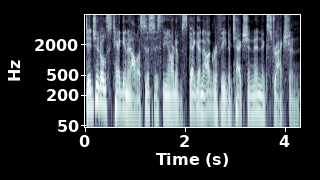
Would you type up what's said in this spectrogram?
Digital steganalysis is the art of steganography detection and extraction.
